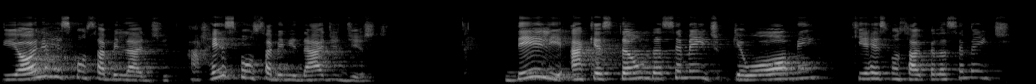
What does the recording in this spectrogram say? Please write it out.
E olha a responsabilidade, a responsabilidade disto. Dele a questão da semente, porque o homem que é responsável pela semente.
